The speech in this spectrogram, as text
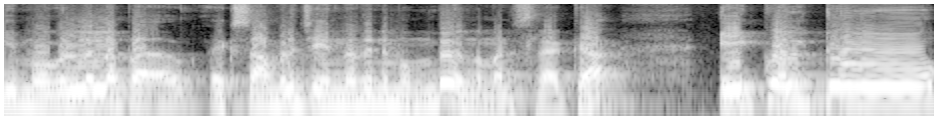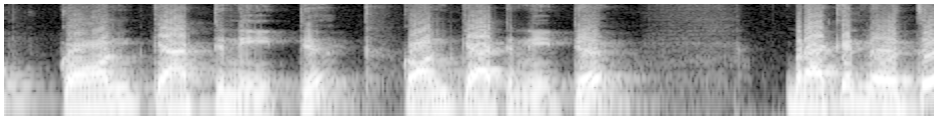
ഈ മുകളിലുള്ള എക്സാമ്പിൾ ചെയ്യുന്നതിന് മുമ്പ് ഒന്ന് മനസ്സിലാക്കുക. ഈക്വൽ ടു കോൺകാറ്റിനേറ്റ് കോൺകാറ്റിനേറ്റ് ബ്രാക്കറ്റിനകത്ത്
